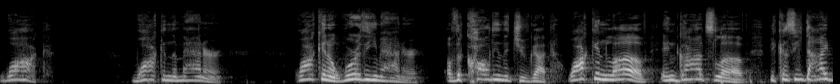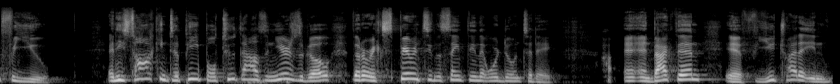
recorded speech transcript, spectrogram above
walk. Walk in the manner. Walk in a worthy manner of the calling that you've got. Walk in love, in God's love, because He died for you. And He's talking to people 2,000 years ago that are experiencing the same thing that we're doing today. And back then, if you try to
